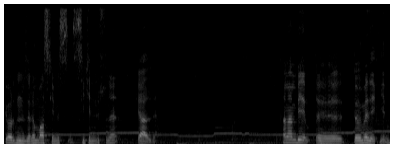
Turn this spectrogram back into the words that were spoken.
Gördüğünüz üzere maskemiz skinin üstüne geldi. Hemen bir e, dövme de ekleyelim.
